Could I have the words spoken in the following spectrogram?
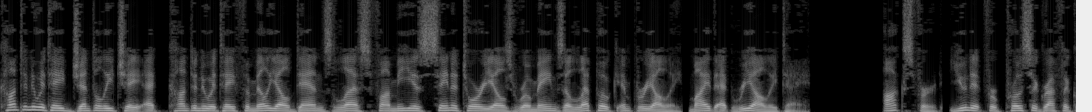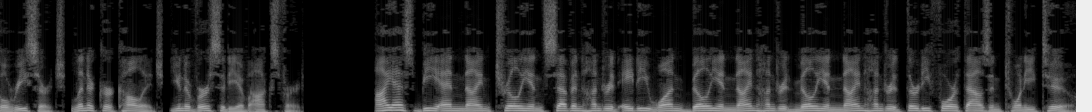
Continuité gentilice et continuité familiale dans les familles sénatoriales romaines à l'époque impériale, mythe et réalité. Oxford, Unit for Prosopographical Research, Linacre College, University of Oxford. ISBN 9781900934022.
